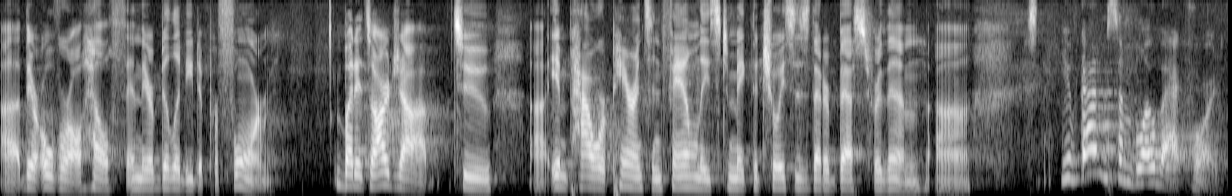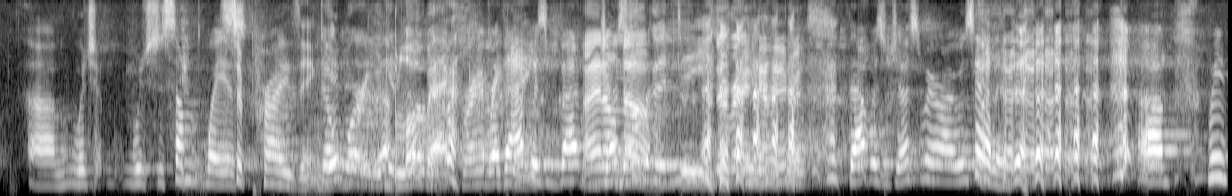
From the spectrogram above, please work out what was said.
uh, their overall health and their ability to perform. But it's our job to uh, empower parents and families to make the choices that are best for them. Uh, You've gotten some blowback for it, um, which, which in some ways. surprising. Don't worry, you get blowback for Well, that was about I don't just know. Good deed. that was just where I was headed. um, I mean,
